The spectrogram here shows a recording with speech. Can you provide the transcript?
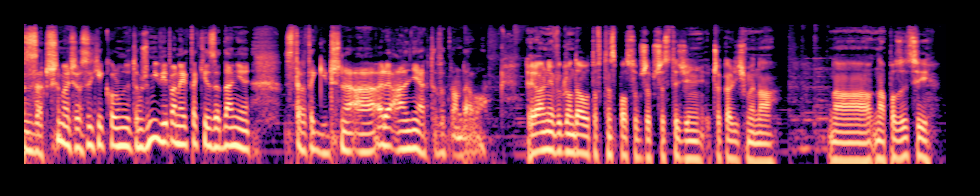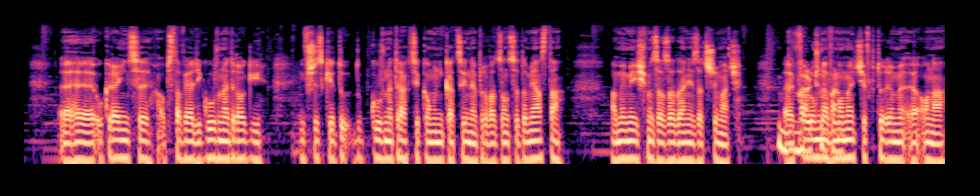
Zatrzymać rosyjskie kolumny, to brzmi, wie pan, jak takie zadanie strategiczne, a realnie jak to wyglądało? Realnie wyglądało to w ten sposób, że przez tydzień czekaliśmy na, na, na pozycji. E, Ukraińcy obstawiali główne drogi i wszystkie du, du, główne trakcje komunikacyjne prowadzące do miasta, a my mieliśmy za zadanie zatrzymać e, kolumnę w momencie, w którym e, ona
